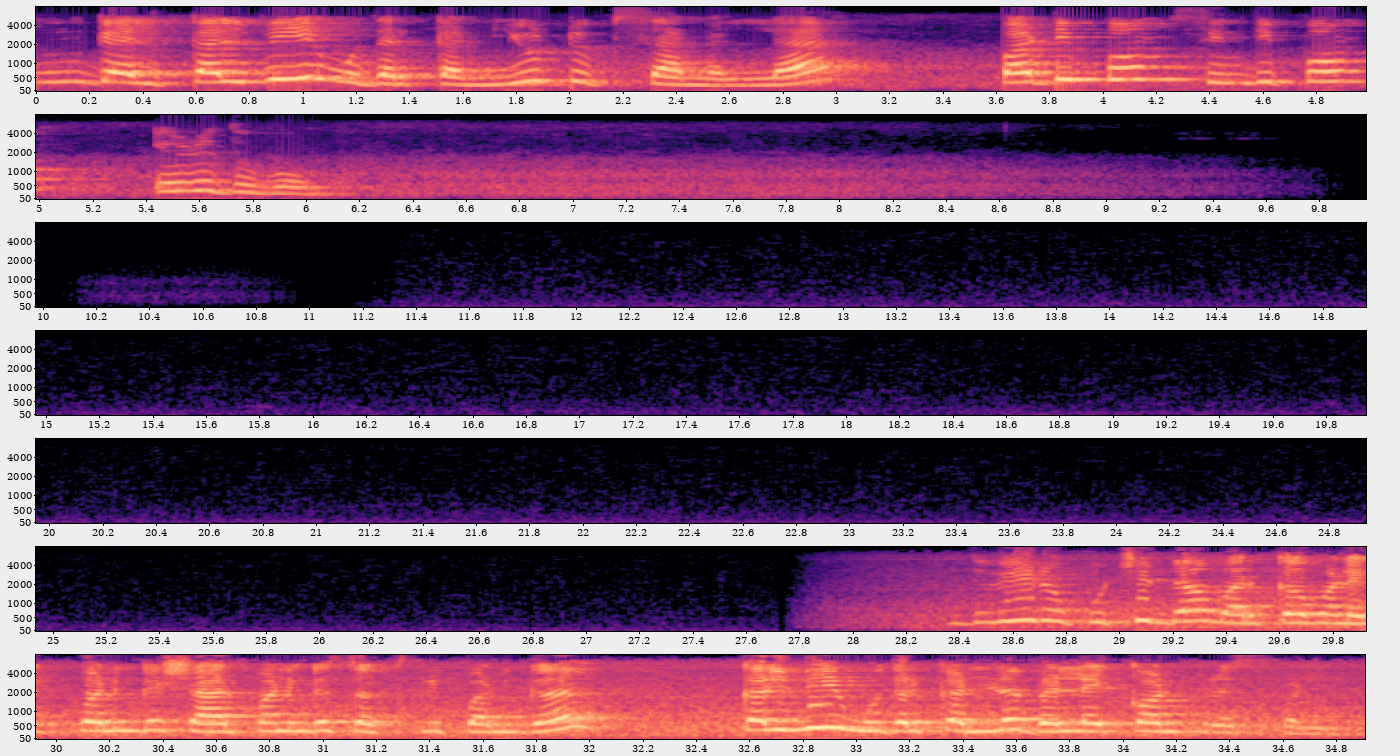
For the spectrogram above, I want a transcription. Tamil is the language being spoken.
உங்கள் கல்வி முதற்கண் யூடியூப் சேனலில் படிப்போம் சிந்திப்போம் எழுதுவோம். இந்த வீடியோ பிடிச்சிருந்தா மறக்காம லைக் பண்ணுங்க ஷேர் பண்ணுங்க சப்ஸ்கிரைப் பண்ணுங்க. கல்வி முதற்கண்ணில் பெல் ஐக்கான் பிரஸ் பண்ணுங்க.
